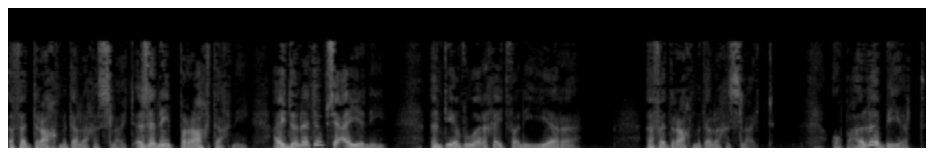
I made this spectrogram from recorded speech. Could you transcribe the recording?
'n verdrag met hulle gesluit. Is dit nie pragtig nie? Hy doen dit op sy eie nie, in teenwoordigheid van die Here 'n verdrag met hulle gesluit. Op hulle beurt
